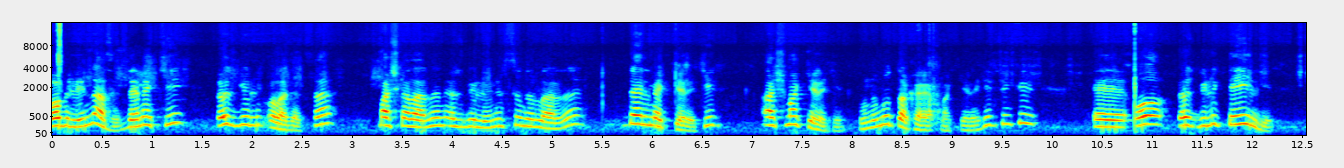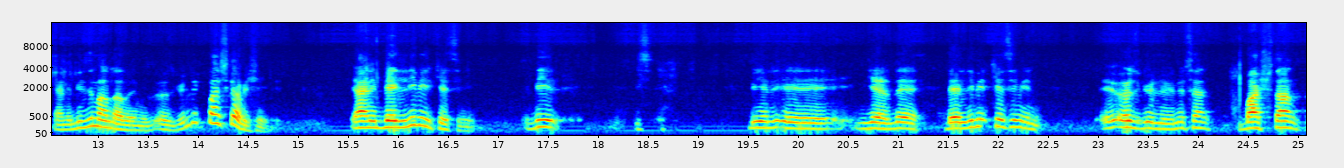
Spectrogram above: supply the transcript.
o birliğin nasıl? Demek ki özgürlük olacaksa başkalarının özgürlüğünün sınırlarını delmek gerekir, aşmak gerekir. Bunu mutlaka yapmak gerekir. Çünkü e, o özgürlük değildir. Yani bizim anladığımız özgürlük başka bir şeydir. Yani belli bir kesimin bir bir e, yerde belli bir kesimin e, özgürlüğünü sen baştan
